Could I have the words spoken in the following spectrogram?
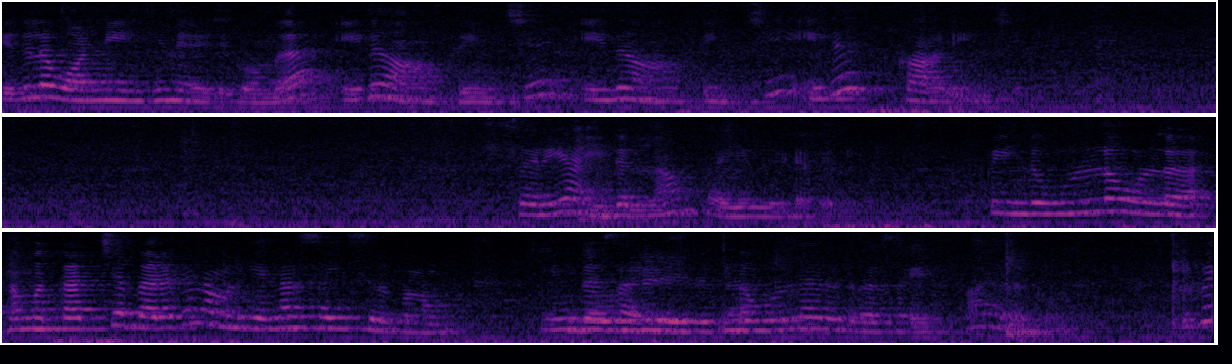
இதில் ஒன் இன்ச்சுன்னு எழுதிக்கோங்க. இது ஆஃப் இன்ச்சு இது ஆஃப் இன்ச்சு இது கால் இன்ச்சு. சரியா? இதெல்லாம் தையல் இடவில்லை இப்போ இந்த உள்ள உள்ள நம்ம தச்ச பிறகு நம்மளுக்கு என்ன சைஸ் இருக்கணும்? இந்த சைஸ் இந்த உள்ள இருக்கிற சைஸ் தான் இருக்கணும். இப்போ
